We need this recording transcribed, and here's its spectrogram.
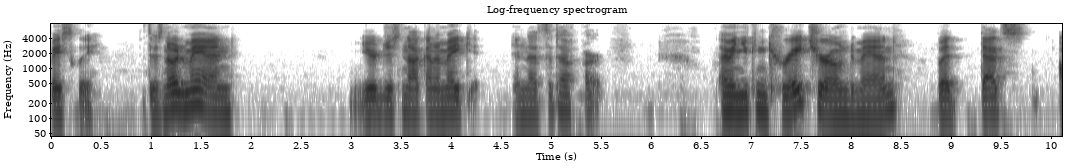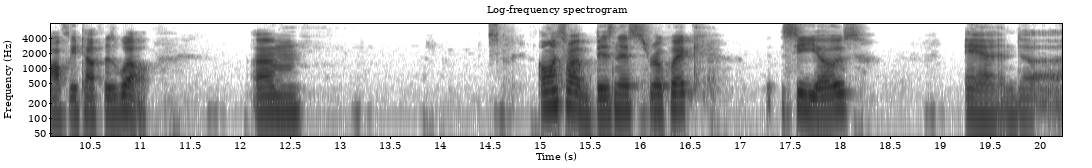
Basically, if there's no demand, you're just not gonna make it, and that's the tough part. I mean, you can create your own demand, but that's awfully tough as well. Um, I want to talk about business real quick. CEOs and uh,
